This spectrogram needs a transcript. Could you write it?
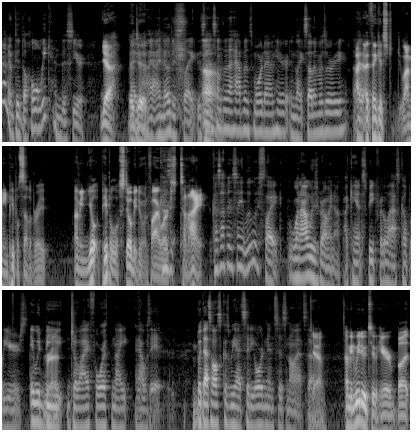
kind of did the whole weekend this year. Yeah, They Like, did. I, I noticed. Like, is that Um, something that happens more down here in like southern Missouri? I, I think it's. I mean, people celebrate. I mean, you'll people will still be doing fireworks tonight. Because up in St. Louis, like when I was growing up, I can't speak for the last couple years. It would be Right. July Fourth night, and that was it. But that's also because we had city ordinances and all that stuff. Yeah, I mean, we do too here, but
